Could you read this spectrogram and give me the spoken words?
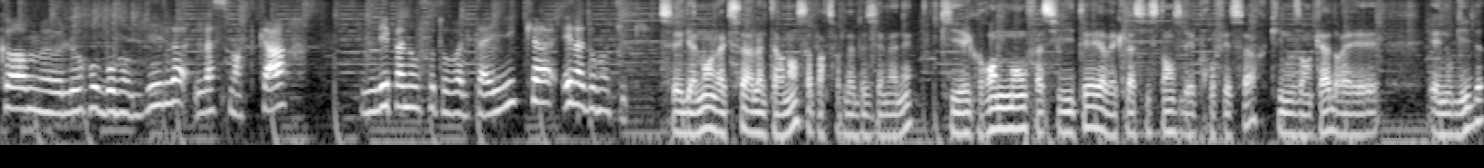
comme euh, le robot mobile, la smart car, les panneaux photovoltaïques et la domotique. C'est également l'accès à l'alternance à partir de la deuxième année, qui est grandement facilité avec l'assistance des professeurs qui nous encadrent et, nous guident.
